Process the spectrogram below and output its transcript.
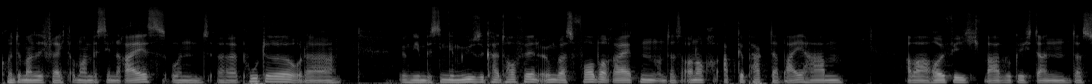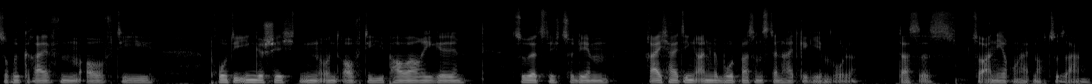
konnte man sich vielleicht auch mal ein bisschen Reis und äh, Pute oder irgendwie ein bisschen Gemüse, Kartoffeln, irgendwas vorbereiten und das auch noch abgepackt dabei haben. Aber häufig war wirklich dann das Zurückgreifen auf die Proteingeschichten und auf die Powerriegel zusätzlich zu dem reichhaltigen Angebot, was uns dann halt gegeben wurde. Das ist zur Ernährung halt noch zu sagen.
